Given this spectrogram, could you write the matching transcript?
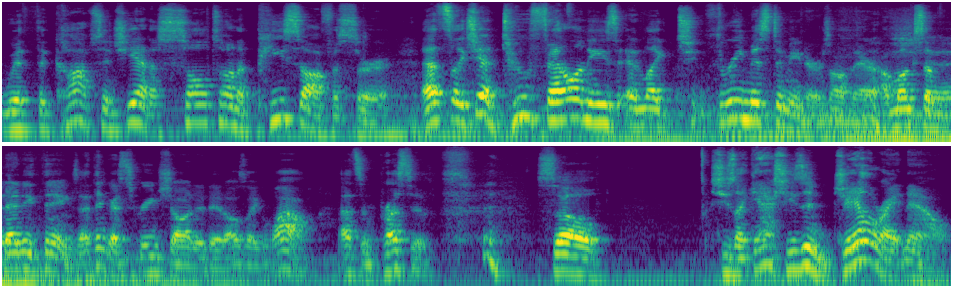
with the cops and she had assault on a peace officer. That's like she had two felonies and like two, three misdemeanors on there Oh, amongst shit. many things. I think I screenshotted it. I was like, "Wow, that's impressive." so she's like, "Yeah, she's in jail right now."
